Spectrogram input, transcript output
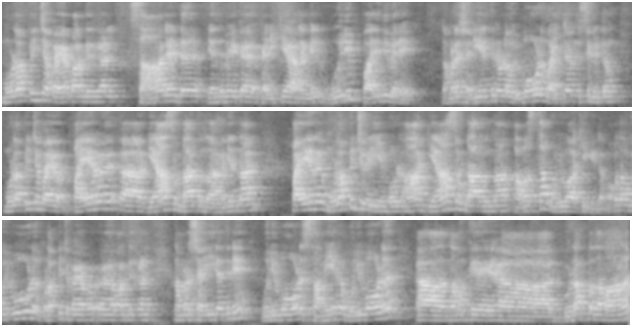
മുളപ്പിച്ച പയർവർഗങ്ങൾ സാലഡ് എന്നിവയൊക്കെ കഴിക്കുകയാണെങ്കിൽ ഒരു പരിധി വരെ നമ്മുടെ ശരീരത്തിനുള്ള ഒരുപാട് വൈറ്റമിൻസ് കിട്ടും. മുളപ്പിച്ച പയർ പയർ ഗ്യാസ് ഉണ്ടാക്കുന്നതാണ്. എന്നാൽ പയർ മുളപ്പിച്ചു കഴിയുമ്പോൾ ആ ഗ്യാസ് ഉണ്ടാകുന്ന അവസ്ഥ ഒഴിവാക്കി കിട്ടും. അപ്പോൾ നമുക്ക് ഒരുപാട് മുളപ്പിച്ച പയർ വർഗങ്ങൾ നമ്മുടെ ശരീരത്തിന് ഒരുപാട് സമയം ഒരുപാട് നമുക്ക് ഗുണപ്രദമാണ്.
